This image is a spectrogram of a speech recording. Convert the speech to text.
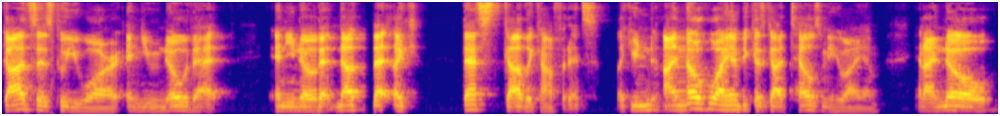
God says who you are, and you know that, and you know that not that like that's godly confidence. Like you, I know who I am because God tells me who I am, and I know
